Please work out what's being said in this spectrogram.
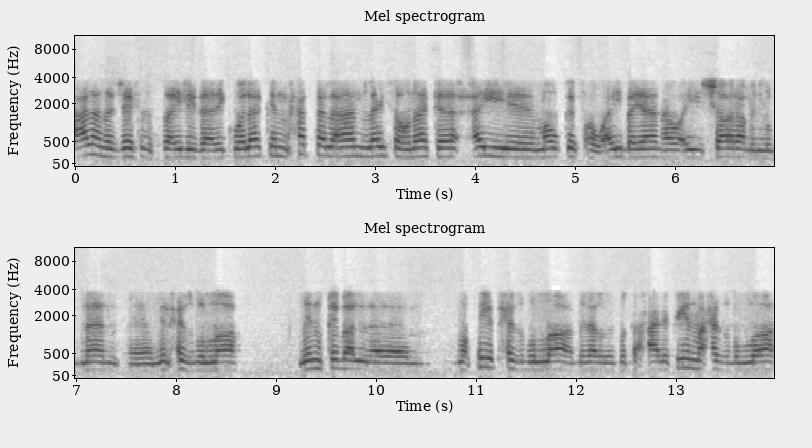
اعلن الجيش الإسرائيلي ذلك ولكن حتى الآن ليس هناك أي موقف أو أي بيان أو أي إشارة من لبنان من حزب الله من قبل محيط حزب الله من المتحالفين مع حزب الله.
